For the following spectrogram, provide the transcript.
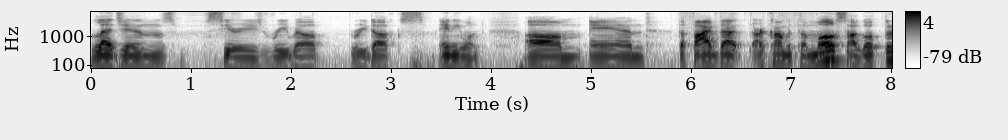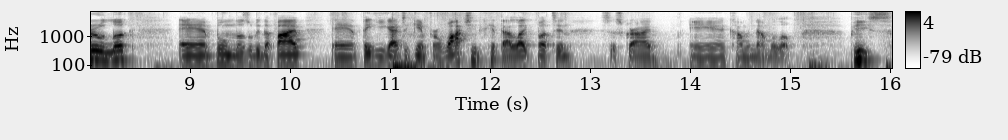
legends, series, redux, anyone. Um, and the five that are comment the most, I'll go through, look, and boom, those will be the five. And thank you guys again for watching. Hit that like button, subscribe, and comment down below. Peace.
